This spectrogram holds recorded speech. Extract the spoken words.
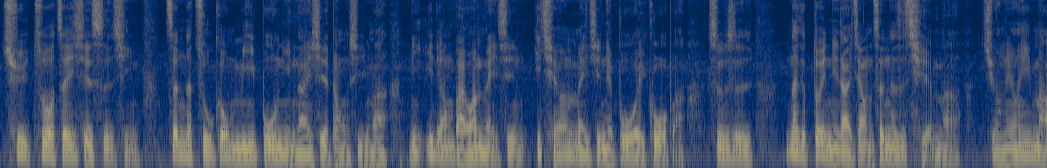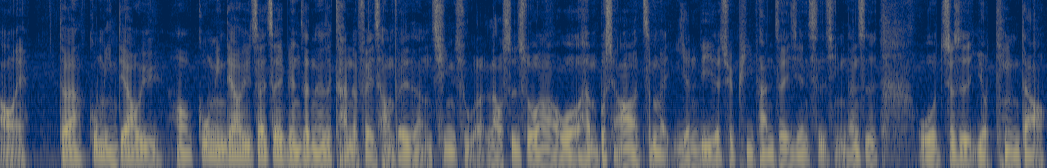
去做这些事情，真的足够弥补你那一些东西吗？你一两百万美金，一千万美金也不为过吧？是不是？那个对你来讲真的是钱吗？九牛一毛诶。对啊，沽名钓誉哦，沽名钓誉在这边真的是看得非常非常清楚了。老实说啊，我很不想要这么严厉的去批判这一件事情，但是我就是有听到，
